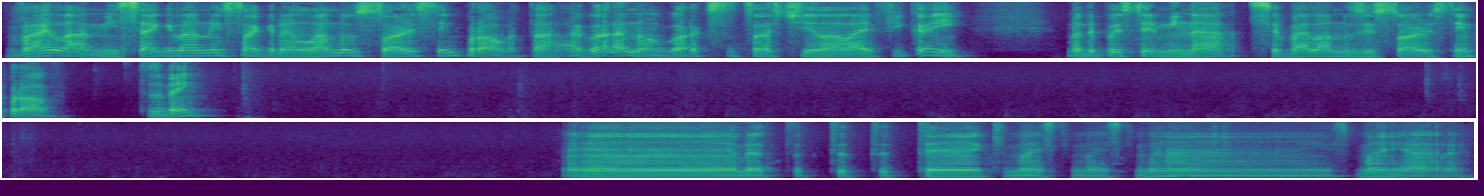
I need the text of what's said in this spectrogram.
vai lá, me segue lá no Instagram, lá nos stories tem prova, tá? Agora não, agora que você está assistindo a live, fica aí. Mas depois de terminar, você vai lá nos stories, tem prova. Tudo bem? Que mais, que mais, que mais? Maiara.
